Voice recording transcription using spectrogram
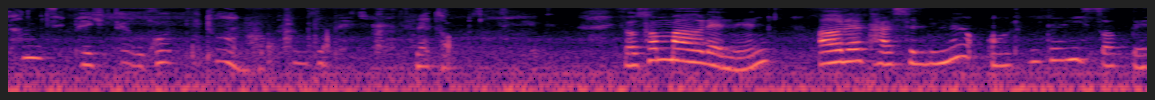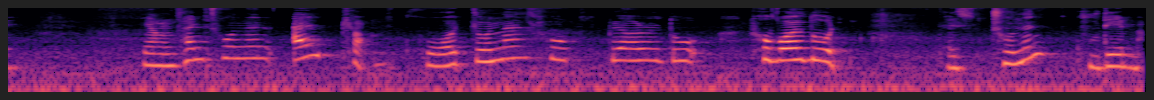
편집해주세요. 원투 아니고 편집해주세요. 그래서 없어져요. 여섯 마을에는 마을을 다스리는 어른들이 있었대. 양산초는 알평, 고어초는 소별도, 소벌돌이, 대수초는 구레마,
